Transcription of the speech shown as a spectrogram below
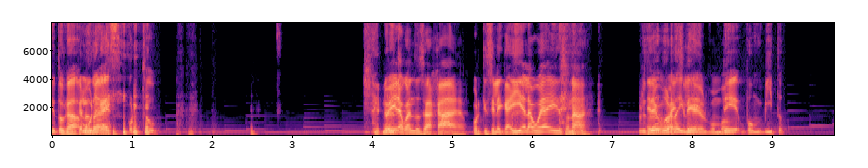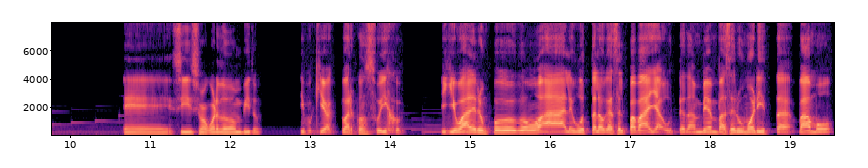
Que tocaba una tocáis. vez por show. No era cuando se bajaba, porque se le caía la wea y sonaba. ¿Pero tú te le de, de Bombito? Eh, sí, sí me acuerdo de Don Vito. Sí, porque iba a actuar con su hijo. Y que igual era un poco como, ah, le gusta lo que hace el papá, ya, usted también va a ser humorista, vamos.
